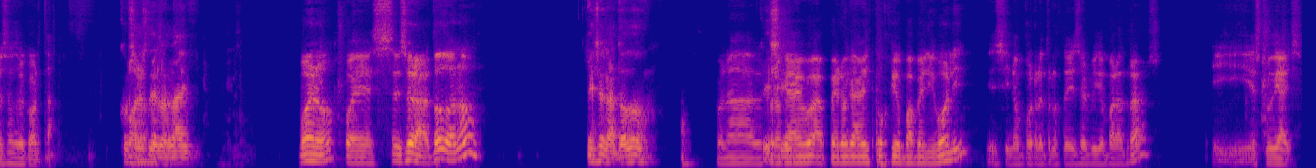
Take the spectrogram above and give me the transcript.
eso se corta. Cosas Bueno, de la live. Bueno, pues eso era todo, ¿no? Eso era todo. Pues nada, Sí, espero, sí. Que, espero que habéis cogido papel y boli. Y si no, pues retrocedéis el vídeo para atrás y estudiáis.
